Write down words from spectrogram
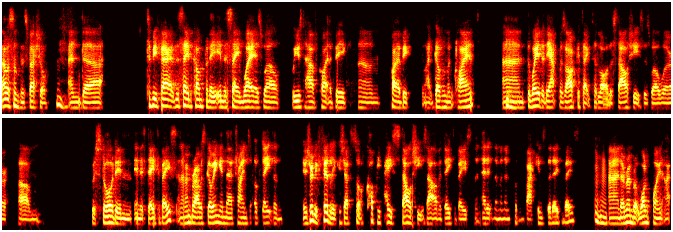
that was something special. and uh, to be fair, the same company in the same way as well. We used to have quite a big um, quite a big like government client. Hmm. And mm. the way that the app was architected, a lot of the style sheets as well were um, were stored in in this database. And I remember I was going in there trying to update them. It was really fiddly because you had to sort of copy paste style sheets out of a database and then edit them and then put them back into the database. Mm-hmm. And I remember at one point I,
